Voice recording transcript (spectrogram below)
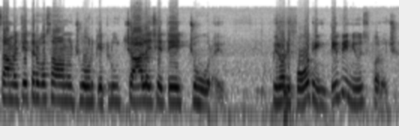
સામે ચેતર વસાવાનું જોર કેટલું ચાલે છે તે જોવું રહ્યું. Bureau report in TV news Bharuch.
